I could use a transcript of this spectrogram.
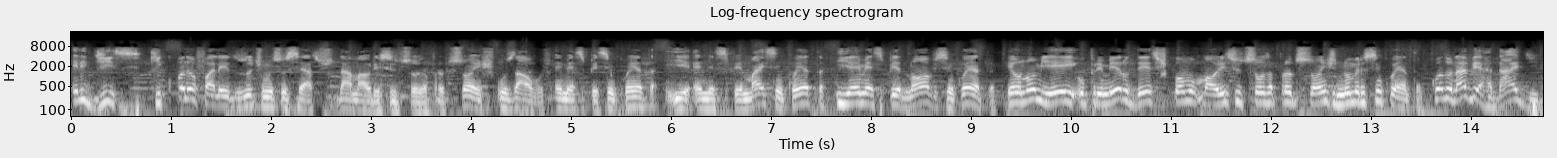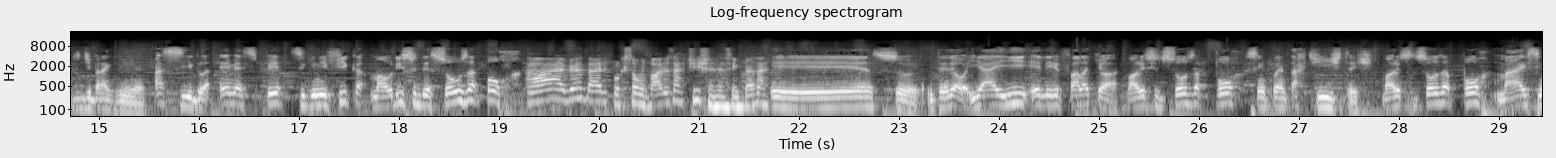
Ele disse que quando eu falei dos últimos sucessos da Maurício de Souza Produções, os álbuns MSP 50 e MSP mais 50 e MSP 950, eu nomeei o primeiro desses como Maurício de Souza Produções número 50. Quando na verdade, de Braguinha, a sigla MSP significa Maurício de Souza por Ah, é verdade, porque são vários artistas, né? 50 artistas. isso, entendeu? E aí ele fala aqui, ó, Maurício de Souza por 50 artistas, Maurício de Souza por mais 50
